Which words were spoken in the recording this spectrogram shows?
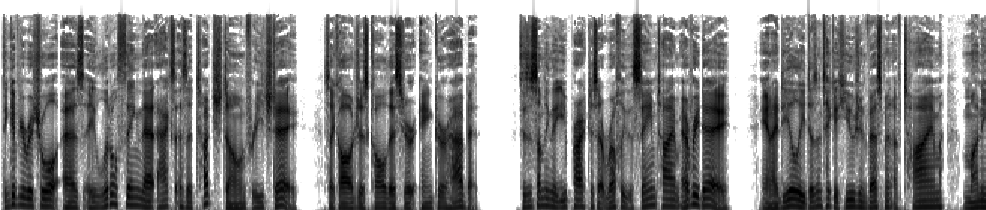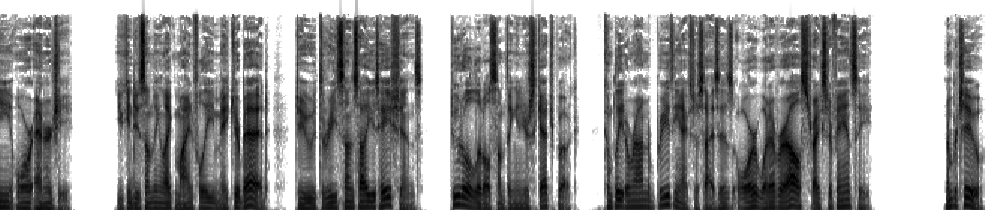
Think of your ritual as a little thing that acts as a touchstone for each day. Psychologists call this your anchor habit. This is something that you practice at roughly the same time every day and ideally doesn't take a huge investment of time, money, or energy. You can do something like mindfully make your bed, do three sun salutations, doodle a little something in your sketchbook, complete a round of breathing exercises, or whatever else strikes your fancy. Number two,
